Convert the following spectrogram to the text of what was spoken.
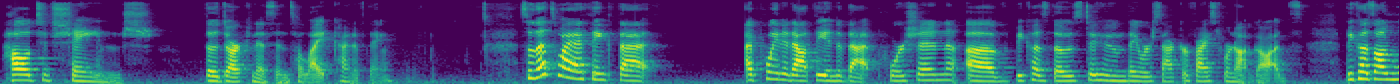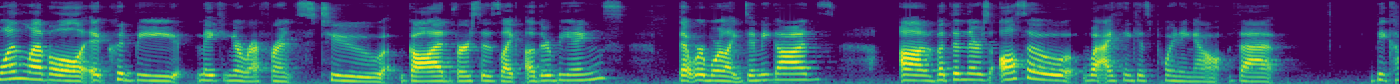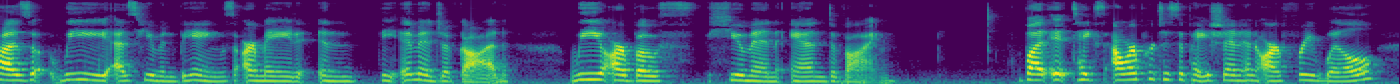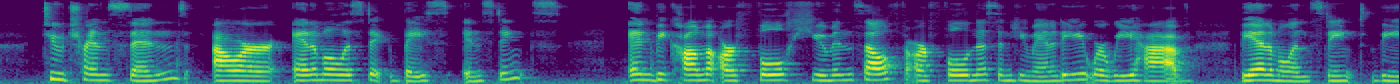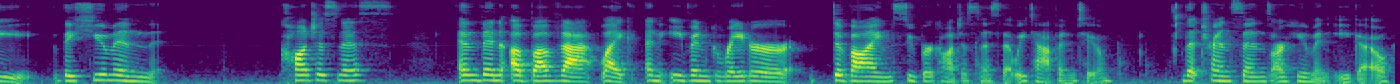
how to change the darkness into light kind of thing. So that's why I think that I pointed out the end of that portion of because those to whom they were sacrificed were not gods. Because on one level, it could be making a reference to God versus like other beings that were more like demigods. Um, but then there's also what I think is pointing out that because we as human beings are made in the image of God, we are both human and divine. But it takes our participation and our free will to transcend our animalistic base instincts and become our full human self, our fullness and humanity, where we have the animal instinct, the the human consciousness and then above that like an even greater divine super consciousness that we tap into that transcends our human ego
